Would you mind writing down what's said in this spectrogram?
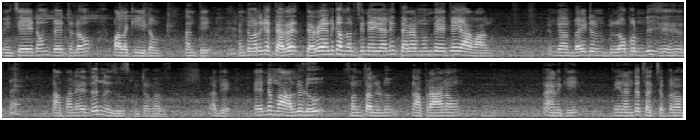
మేము చేయటం పెట్టడం వాళ్ళకి ఇవ్వడం అంతే. ఎంతవరకు తెర తెర వెనక మనిషినే కానీ తెర ముందు అయితే కావాలి. నేను బయట లోపల ఉండి చేసేస్తే నా పని అయితే నేను చూసుకుంటాను అదే. ఏంటంటే మా అల్లుడు సొంత అల్లుడు నా ప్రాణం ఆయనకి. నేనంటే సత్యప్రా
